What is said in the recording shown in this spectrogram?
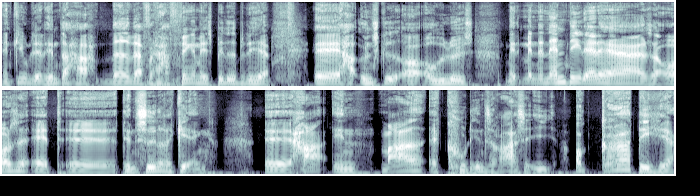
angiveligt er dem, der har været, i hvert fald haft fingre med i spillet på det her, øh, har ønsket at, at udløse. Men, men den anden del af det er altså også, at øh, den siddende regering øh, har en meget akut interesse i at gøre det her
